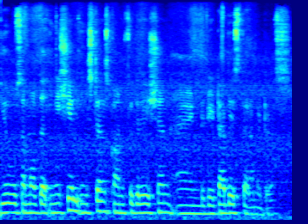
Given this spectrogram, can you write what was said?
give some of the initial instance configuration and database parameters.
